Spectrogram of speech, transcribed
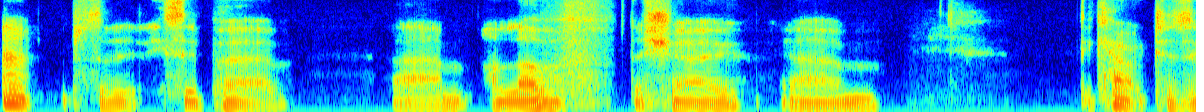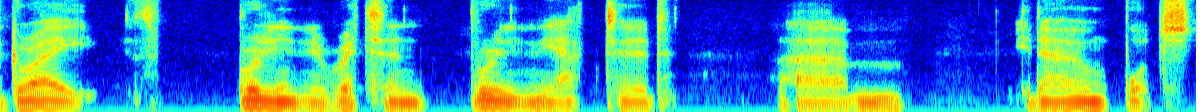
absolutely superb. Um, I love the show. Um, the characters are great. It's brilliantly written, brilliantly acted. Um, you know what's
